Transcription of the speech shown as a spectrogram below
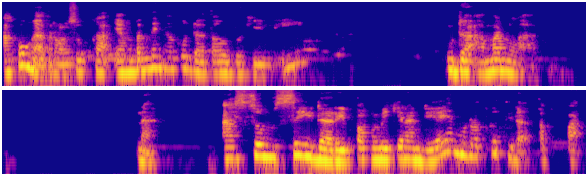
Aku nggak terlalu suka. Yang penting aku udah tahu begini, udah aman lah. Asumsi dari pemikiran dia yang menurutku tidak tepat.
